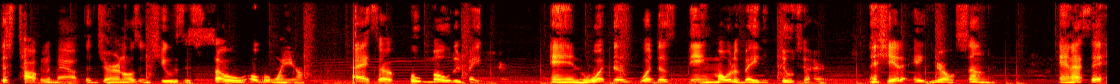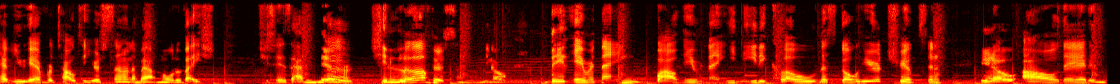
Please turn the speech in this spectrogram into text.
just talking about the journals and she was just so overwhelmed. I asked her who motivated her and what does what does being motivated do to her? And she had an eight year old son. And I said, Have you ever talked to your son about motivation? She says, I've never. Mm. She loved her son, you know, did everything, bought everything he needed, clothes, let's go here, trips and, you know, all that. And,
